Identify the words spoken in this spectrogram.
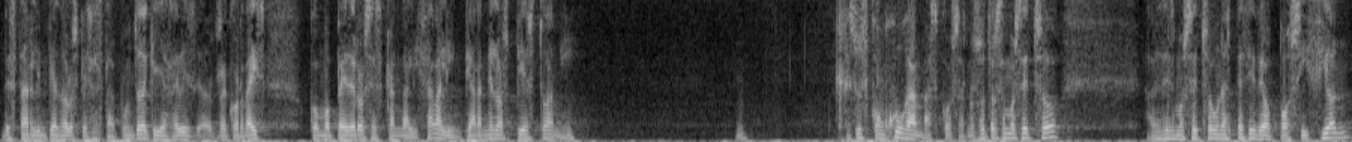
de estar limpiando los pies hasta el punto de que ya sabéis, recordáis cómo Pedro se escandalizaba, limpiarme los pies tú a mí. ¿Mm? Jesús conjuga ambas cosas. Nosotros hemos hecho, a veces hemos hecho una especie de oposición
